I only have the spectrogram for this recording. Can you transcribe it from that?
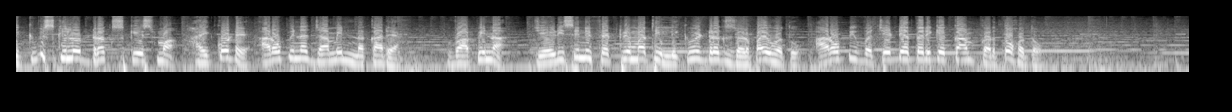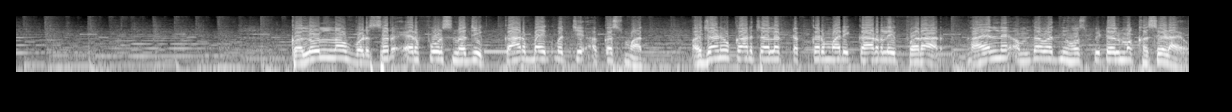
એકવીસ કિલો ડ્રગ્સ કેસમાં હાઈકોર્ટે આરોપીના જામીન નકાર્યા. વાપીના જેડીસીની ફેક્ટરીમાંથી લિક્વિડ ડ્રગ્સ ઝડપાયું હતું. આરોપી વચેટિયા તરીકે કામ કરતો હતો. કલોલના વડસર એરફોર્સ નજીક કાર બાઇક વચ્ચે અકસ્માત. અજાણ્યો કાર ચાલક ટક્કર મારી કાર લઈ ફરાર. ઘાયલને અમદાવાદની હોસ્પિટલમાં ખસેડાયો.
